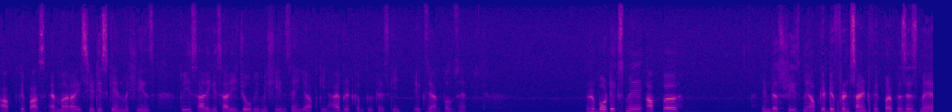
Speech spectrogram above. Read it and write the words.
آپ کے پاس M R I C T scan machines تو یہ ساری کی ساری جو بھی مشینز ہیں، یہ آپ کی ہائبریڈ کمپیوٹرز کی ایگزامپلز ہیں۔ روبوٹکس میں آپ انڈسٹریز میں آپ کے ڈفرینٹ سائنٹیفک پرپزز میں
